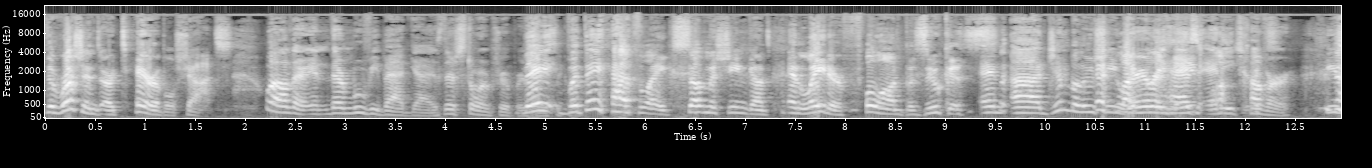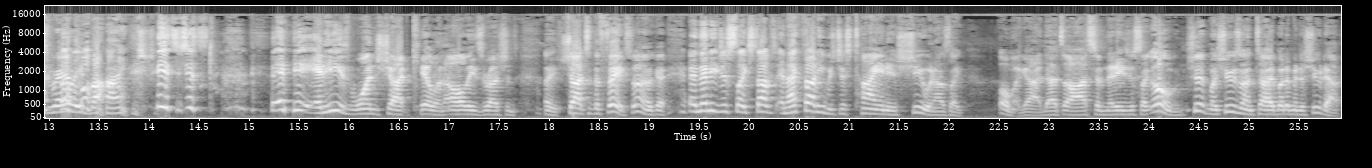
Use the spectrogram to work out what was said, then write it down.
The Russians are terrible shots. Well, they're in they're movie bad guys. They're stormtroopers. They, basically. but they have like submachine guns and later full on bazookas. And uh, Jim Belushi Like rarely has any cover. He's rarely behind. It's just, and he, and he is one shot killing all these Russians. Like shot to the face. Oh, okay. And then he just like stops, and I thought he was just tying his shoe, and I was like, oh my god, that's awesome. That he's just like, oh shit, my shoe's untied, but I'm in a shootout.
